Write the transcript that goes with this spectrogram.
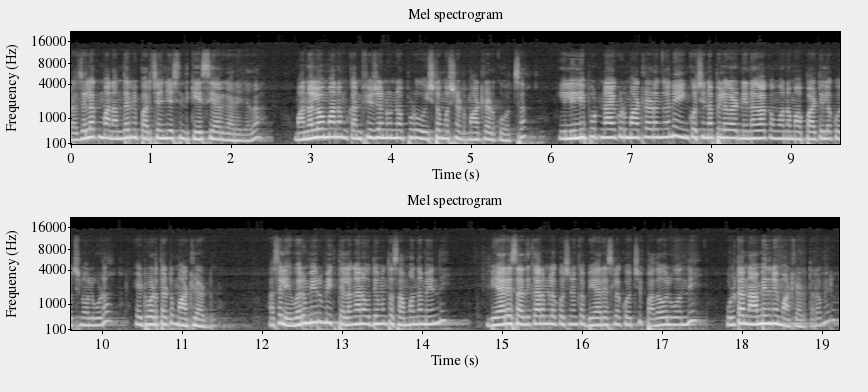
ప్రజలకు మనందరినీ పరిచయం చేసింది కేసీఆర్ గారే కదా. మనలో మనం కన్ఫ్యూజన్ ఉన్నప్పుడు ఇష్టం వచ్చినట్టు మాట్లాడుకోవచ్చా? ఈ లిల్లీపుట్ నాయకుడు మాట్లాడంగానే ఇంకో చిన్న పిల్లగాడు నిన్నగాక మొన్న మా పార్టీలోకి వచ్చిన వాళ్ళు కూడా ఎటుపడతట్టు మాట్లాడు అసలు ఎవరు మీరు? మీకు తెలంగాణ ఉద్యమంతో సంబంధం ఏంది? బీఆర్ఎస్ అధికారంలోకి వచ్చినాక బీఆర్ఎస్లోకి వచ్చి పదవులు పొంది ఉల్టా నా మీదనే మాట్లాడతారా మీరు?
